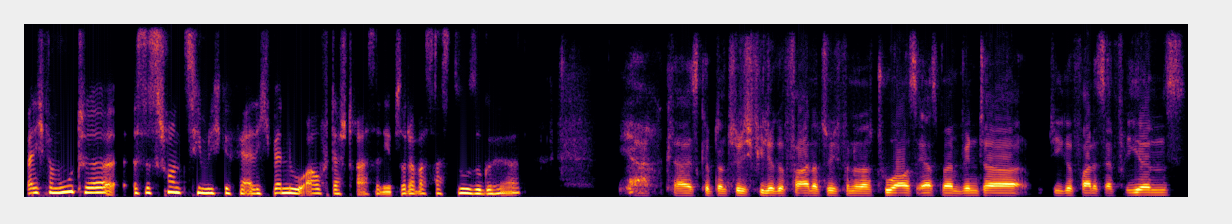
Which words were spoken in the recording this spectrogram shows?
Weil ich vermute, es ist schon ziemlich gefährlich, wenn du auf der Straße lebst. Oder was hast du so gehört? Ja, klar, es gibt natürlich viele Gefahren, natürlich von der Natur aus. Erstmal im Winter die Gefahr des Erfrierens.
